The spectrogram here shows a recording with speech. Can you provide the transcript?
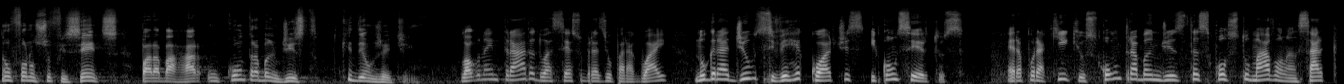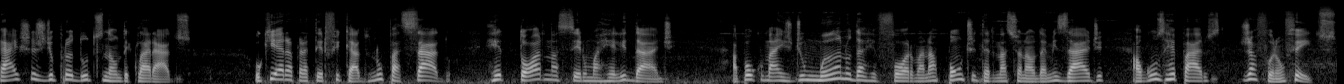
não foram suficientes para barrar um contrabandista que deu um jeitinho. Logo na entrada do acesso Brasil-Paraguai, no gradil se vê recortes e consertos. Era por aqui que os contrabandistas costumavam lançar caixas de produtos não declarados. O que era para ter ficado no passado retorna a ser uma realidade. Há pouco mais de um ano da reforma na Ponte Internacional da Amizade, alguns reparos já foram feitos.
